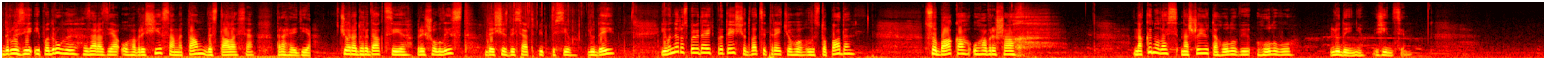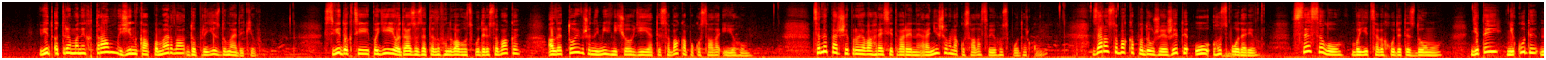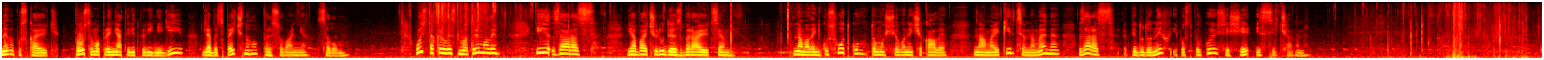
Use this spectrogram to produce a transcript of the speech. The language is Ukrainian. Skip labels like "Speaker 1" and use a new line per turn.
Друзі і подруги, зараз я у Гавриші, саме там, де сталася трагедія. Вчора до редакції прийшов лист, де 60 підписів людей, і вони розповідають про те, що 23 листопада собака у Гавришах накинулась на шию та голову, голову людині, жінці. Від отриманих травм жінка померла до приїзду медиків. Свідок цієї події одразу зателефонував господарю собаки, але той вже не міг нічого вдіяти. Собака покусала і його. Це не перший прояв агресії тварини. Раніше вона кусала свою господарку. Зараз собака продовжує жити у господарів. Все село боїться виходити з дому. Дітей нікуди не випускають. Просимо прийняти відповідні дії для безпечного пересування селом. Ось такий лист ми отримали. І зараз я бачу, люди збираються на маленьку сходку, тому що вони чекали на маяківців, на мене. Зараз піду до них і поспілкуюся ще із сільчанами.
